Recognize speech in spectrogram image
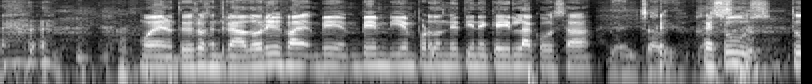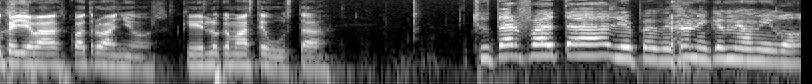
bueno, entonces los entrenadores va- ven, ven bien por dónde tiene que ir la cosa. Bien, Xavi. Je- Jesús, tú que llevas cuatro años, ¿qué es lo que más te gusta? Chutar faltas y el pepetone, que es mi amigo.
